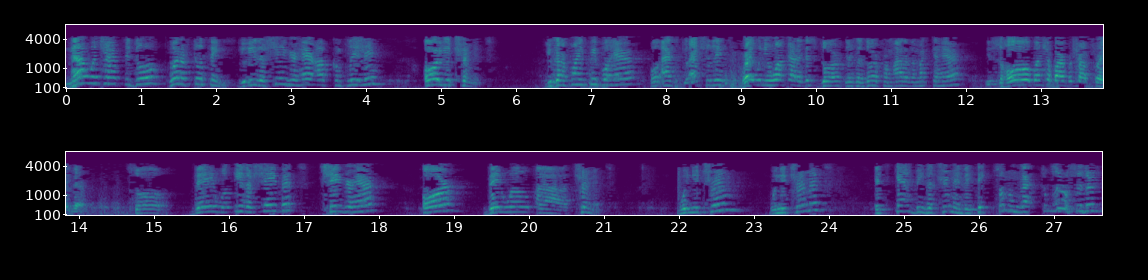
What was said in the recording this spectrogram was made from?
Now what you have to do, one of two things. You either shave your hair up completely or you trim it. You're going to find people here who'll ask you, actually, right when you walk out of this door, there's a door from out of the Mecca here. There's a whole bunch of barber shops right there. So they will either shave it, shave your hair, or they will uh, trim it. When you trim, when you trim it, it can't be the trimming. They take some of them got little scissors.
